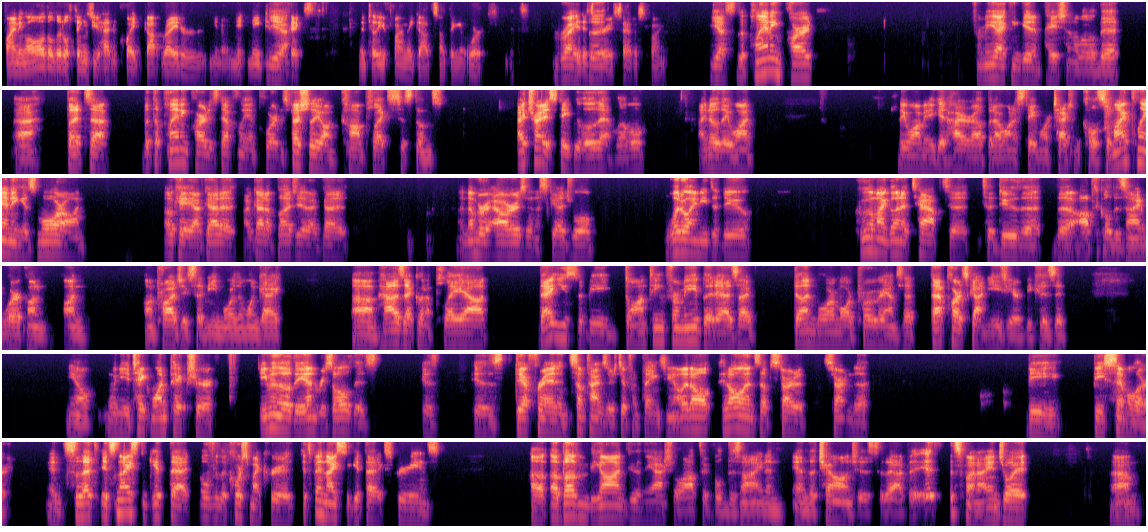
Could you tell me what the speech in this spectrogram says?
finding all the little things you hadn't quite got right or, you know, need to yeah. be fixed until you finally got something that works. It's, right. It is the, very satisfying. Yes. The planning part, for me, I can get impatient a little bit. Uh, but, uh, but the planning part is definitely important, especially on complex systems. I try to stay below that level. I know they want they want me to get higher up, but I want to stay more technical. So my planning is more on okay, I've got a I've got a budget, I've got a a number of hours and a schedule. What do I need to do? Who am I going to tap to to do the the optical design work on on on projects that need more than one guy? Um, how is that going to play out? That used to be daunting for me, but as I've done more and more programs, that that part's gotten easier because it, you know, when you take one picture, even though the end result is is different and sometimes there's different things you know it all it all ends up started starting to be be similar. And so that it's nice to get that over the course of my career. It's been nice to get that experience uh, above and beyond doing the actual optical design and and the challenges to that. But it, it's fun. I enjoy it. Um,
